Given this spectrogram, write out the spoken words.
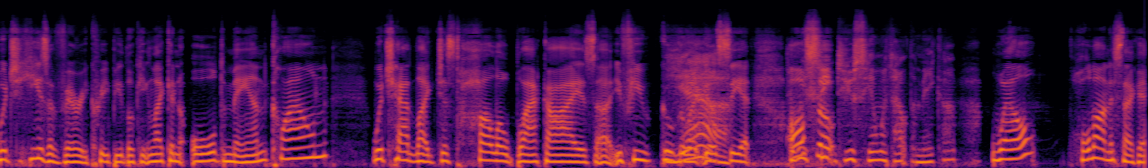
which he is a very creepy looking, like an old man clown, which had like just hollow black eyes. Uh, if you Google it, you'll see it. Do also, see- do you see him without the makeup? well, hold on a second.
